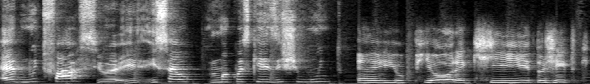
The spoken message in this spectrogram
é muito fácil. É, isso é uma coisa que existe muito. É, e o pior é que, do jeito que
